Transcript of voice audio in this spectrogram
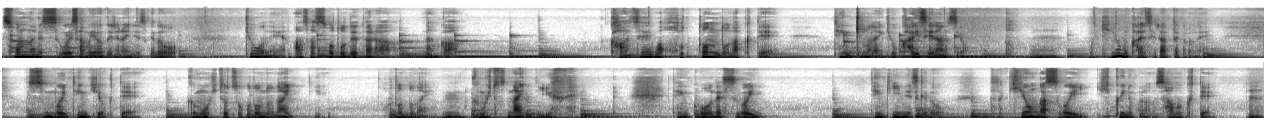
そんなにすごい寒いわけじゃないんですけど、今日ね、朝外出たら、なんか、風はほとんどなくて、天気もない、今日快晴なんですよ。うん。昨日も快晴だったけどね、すんごい天気良くて、雲一つほとんどないっていう、ほとんどない、うん、雲一つないっていう 天候ですごい天気いいんですけど、ただ気温がすごい低いのかな、寒くて。うん。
